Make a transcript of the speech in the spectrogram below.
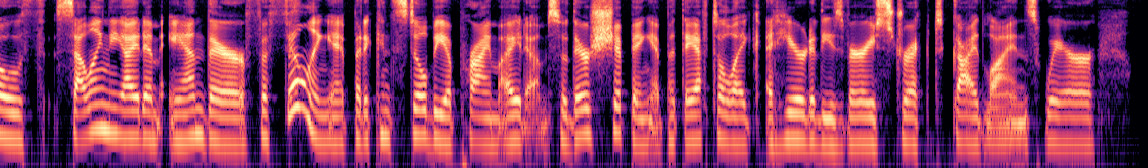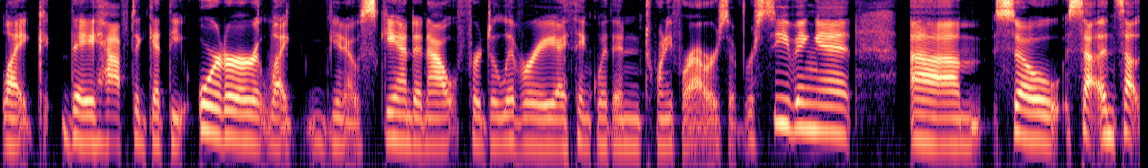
both selling the item and they're fulfilling it but it can still be a prime item. So they're shipping it but they have to like adhere to these very strict guidelines where like they have to get the order like you know scanned and out for delivery i think within 24 hours of receiving it. Um, so, and so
